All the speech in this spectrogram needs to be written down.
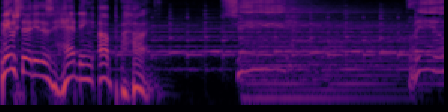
Nieuwste, dit is Heading Up High. Rio.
